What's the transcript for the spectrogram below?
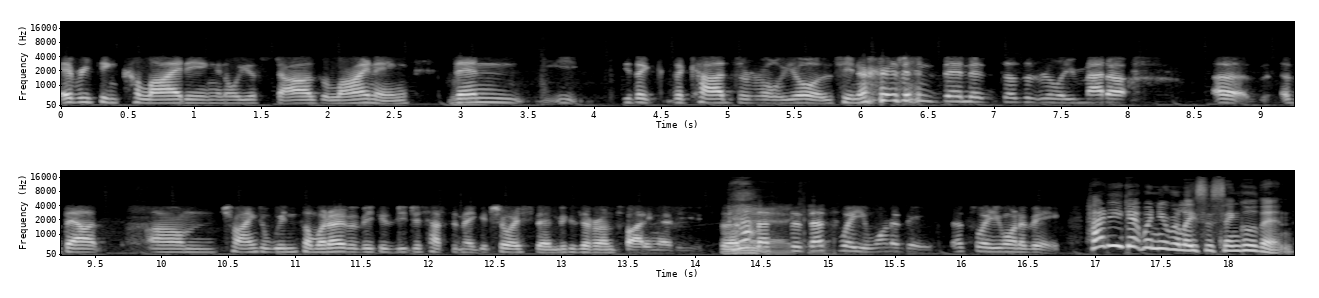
everything colliding and all your stars aligning, then you, the the cards are all yours. You know, then then it doesn't really matter uh, about um, trying to win someone over because you just have to make a choice then because everyone's fighting over you. So Yeah, that's okay. that's where you want to be. That's where you want to be. How do you get when you release a single then?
